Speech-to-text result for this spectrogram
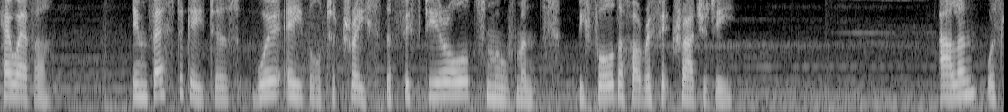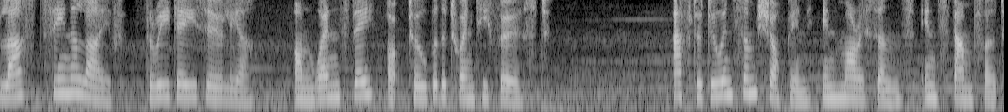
However, Investigators were able to trace the 50 year old's movements before the horrific tragedy. Alan was last seen alive three days earlier, on Wednesday, October the 21st. After doing some shopping in Morrison's in Stamford,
